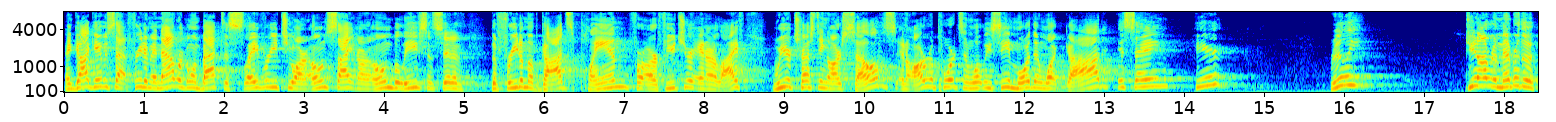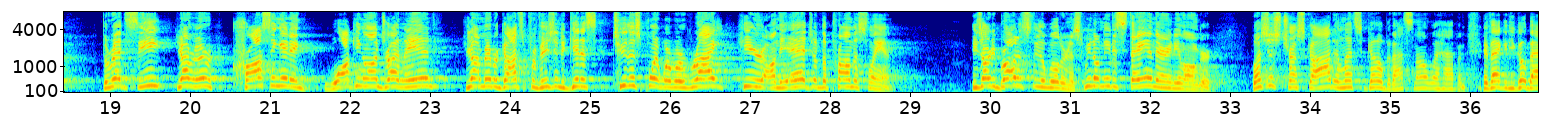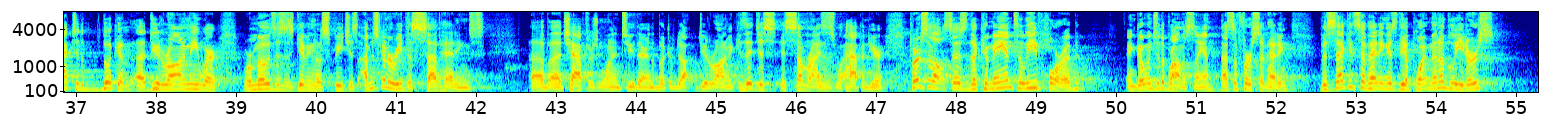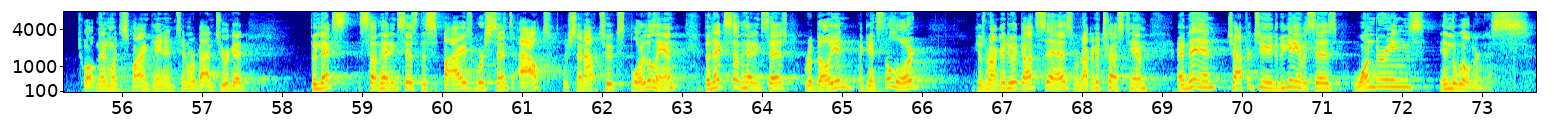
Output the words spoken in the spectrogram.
And God gave us that freedom, and now we're going back to slavery to our own sight and our own beliefs instead of the freedom of God's plan for our future and our life. We are trusting ourselves and our reports and what we see more than what God is saying here. Really? Do you not remember the, the Red Sea? Do you not remember crossing it and walking on dry land? Do you not remember God's provision to get us to this point where we're right here on the edge of the promised land? He's already brought us through the wilderness. We don't need to stay in there any longer. Let's just trust God and let's go. But that's not what happened. In fact, if you go back to the book of uh, Deuteronomy where, where Moses is giving those speeches, I'm just going to read the subheadings of uh, chapters 1 and 2 there in the book of De- Deuteronomy because it just it summarizes what happened here. First of all, it says the command to leave Horeb and go into the promised land. That's the first subheading. The second subheading is the appointment of leaders. 12 men went to spy in Canaan, 10 were bad and 2 were good. The next subheading says the spies were sent out. They're sent out to explore the land. The next subheading says rebellion against the Lord, because we're not going to do what God says. We're not going to trust Him. And then, chapter 2, the beginning of it says wanderings in the wilderness.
